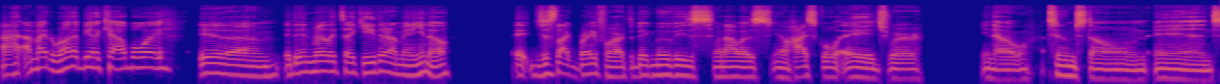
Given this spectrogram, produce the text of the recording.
I, I made a run at being a cowboy. It um, it didn't really take either. I mean, you know, it, just like Braveheart, the big movies when I was, you know, high school age, where you know, Tombstone and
